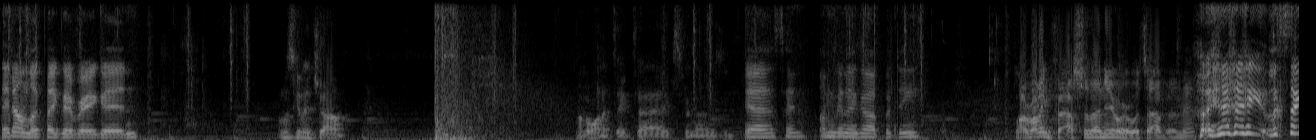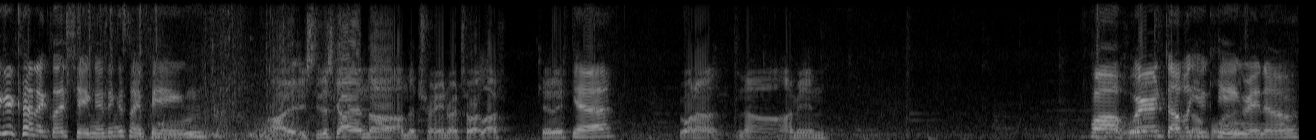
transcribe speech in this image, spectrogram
They don't look like they're very good. I'm just gonna jump. I don't want to take tags for no reason. Yeah, that's fine. I'm gonna go up with Diggy. Am I running faster than you or what's happening here? it looks like you're kind of glitching. I think it's my ping. Alright, you see this guy on the on the train right to our left, Kitty? Yeah. You wanna? No, I mean, Well, no we're point. There's no W keying point. right now,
